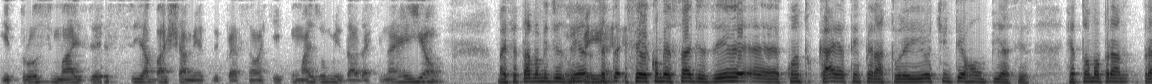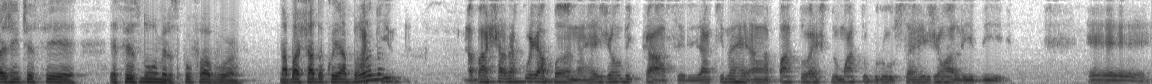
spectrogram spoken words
e trouxe mais esse abaixamento de pressão aqui, com mais umidade aqui na região. Mas você estava me dizendo, você, você, ia começar a dizer é, quanto cai a temperatura e eu te interrompi, Assis. Retoma para a gente esse, esses números, por favor. Na Baixada Cuiabana? Aqui, na Baixada Cuiabana, região de Cáceres, aqui na, na, parte oeste do Mato Grosso, a região ali de. É,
